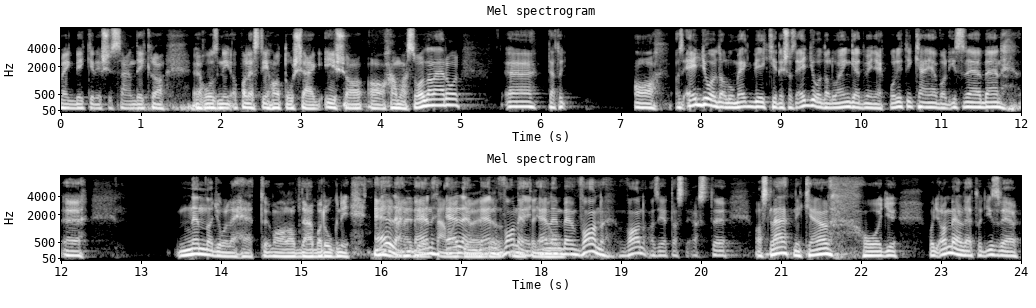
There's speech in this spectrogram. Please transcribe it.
megbékélési szándékra hozni a palesztin hatóság és a, a Hamas oldaláról. Tehát, hogy a, az egyoldalú megbékélés, az egyoldalú engedmények politikájával Izraelben nem nagyon lehet ma a labdába rugni. Ellenben, ellenben van egy, ellenben van, van, azért azt, azt, azt látni kell, hogy, hogy amellett, hogy Izrael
